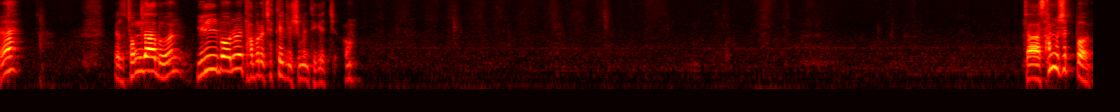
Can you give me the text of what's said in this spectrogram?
이렇게. 그래서 정답은 1번을 답으로 체크해 주시면 되겠죠. 자, 30번.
